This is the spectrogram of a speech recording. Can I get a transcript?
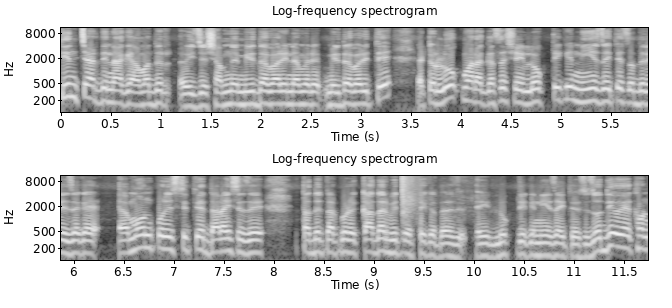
তিন, চার দিন আগে আমাদের এই যে সামনে মির্দাবাড়ি নামের মির্দাবাড়িতে একটা লোক মারা গেছে। সেই লোকটিকে নিয়ে যাইতে তাদের এই জায়গায় এমন পরিস্থিতিতে দাঁড়াইছে যে তাদের তারপরে কাদার ভিতর থেকে এই লোকটিকে নিয়ে যাইতে হয়েছে। যদিও এখন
